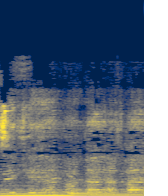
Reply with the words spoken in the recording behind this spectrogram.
Se quieren cortar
